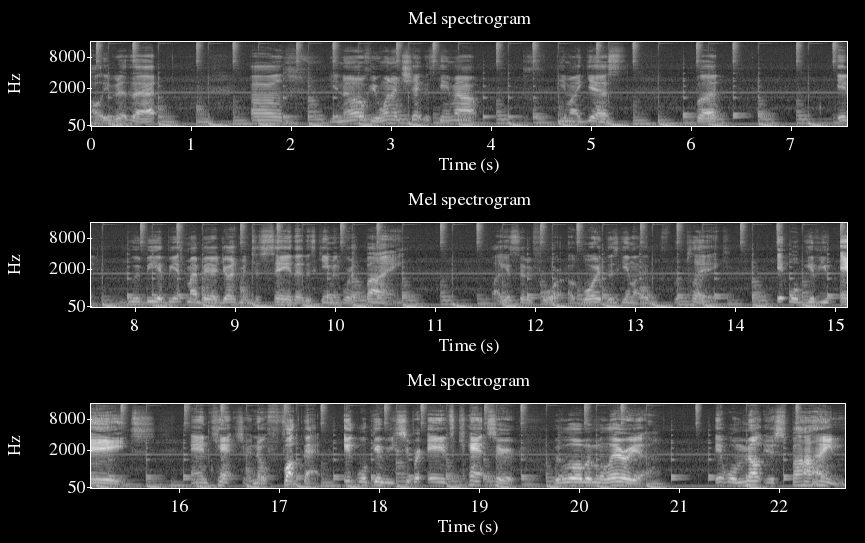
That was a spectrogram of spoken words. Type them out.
I'll leave it at that. Uh, you know, if you want to check this game out, be my guest. But it would be against my better judgment to say that this game is worth buying. Like I said before, avoid this game like the plague. It will give you AIDS and cancer. No, fuck that. It will give you super AIDS cancer with a little bit of malaria. It will melt your spine.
